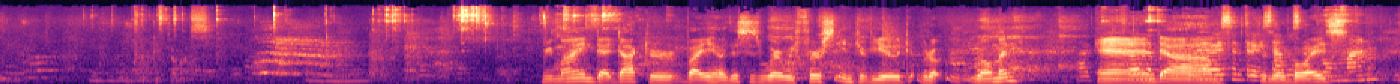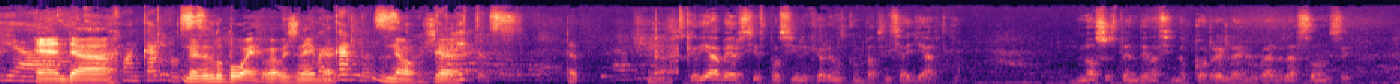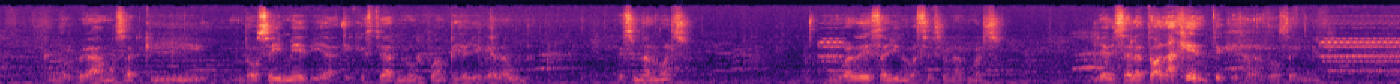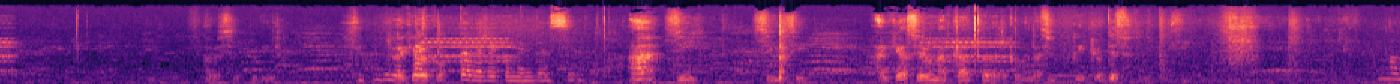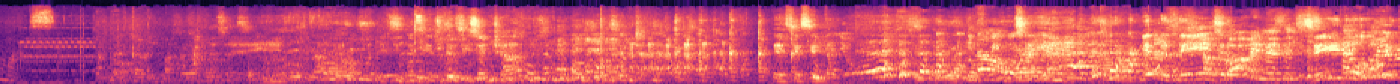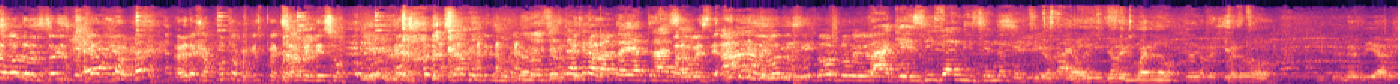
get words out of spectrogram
Remind uh, Dr. Vallejo, this is where we first interviewed Ro- Roman And, um, the little boys, and, uh, Juan Carlos. no, the little boy. What was his name? Juan Carlos. No, it's, uh, Carlitos. Quería ver si es posible que hablemos con Patricia Yarto. No suspenderla, sino correrla en lugar de las 11. Que nos veamos aquí 12 y media y que esté Arnulfo, aunque yo llegue a la 1. Es un almuerzo. En lugar de desayuno va a hacerse un almuerzo. Y avisarle a toda la gente que es a las 12 y media. A ver si se pudiera. Hay que ver con- Carta de recomendación. Ah, sí, sí, sí. Hay que hacer una carta de recomendación. ¿Qué- es? No más. Sí son chavos. De 68. 68. Nos fuimos allá. Viernes negro. jóvenes. Sí, no, yo no lo estoy escuchando. Digo, a ver, deja punto porque es pensable eso. Es pensable eso. Les está Es para- grabando ahí atrás. Para ¿eh? vestir. Ah, además, no, no, no. Para que sigan diciendo que sí, Yo, yo- yo recuerdo, yo recuerdo mi primer día de,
